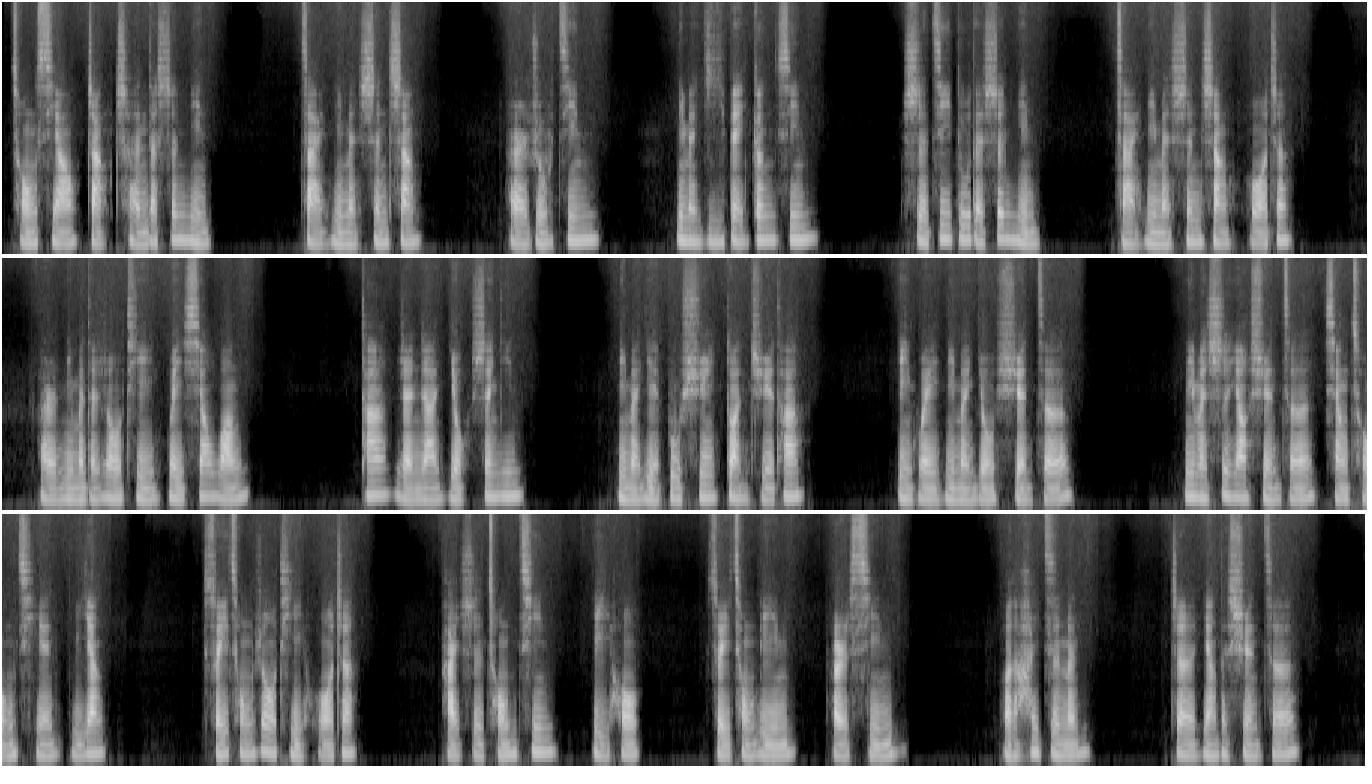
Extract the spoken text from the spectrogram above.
从小长成的生命在你们身上，而如今，你们已被更新，是基督的生命。在你们身上活着，而你们的肉体未消亡，它仍然有声音。你们也不需断绝它，因为你们有选择。你们是要选择像从前一样，随从肉体活着，还是从今以后，随从灵而行，我的孩子们，这样的选择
